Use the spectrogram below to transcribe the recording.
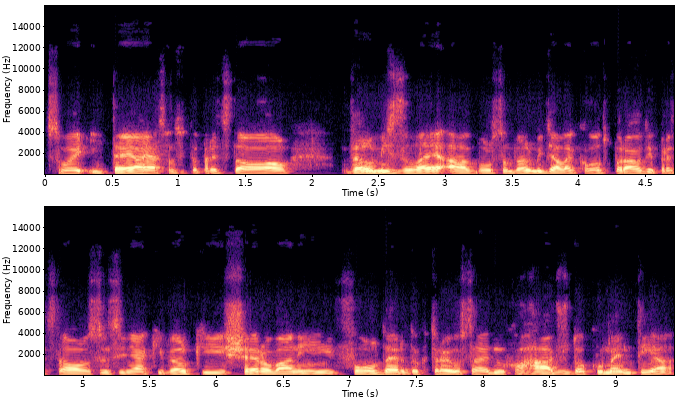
svoje IT a ja som si to predstavoval veľmi zle a bol som veľmi ďaleko od pravdy. Predstavoval som si nejaký veľký šerovaný folder, do ktorého sa jednoducho hádžu dokumenty a,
